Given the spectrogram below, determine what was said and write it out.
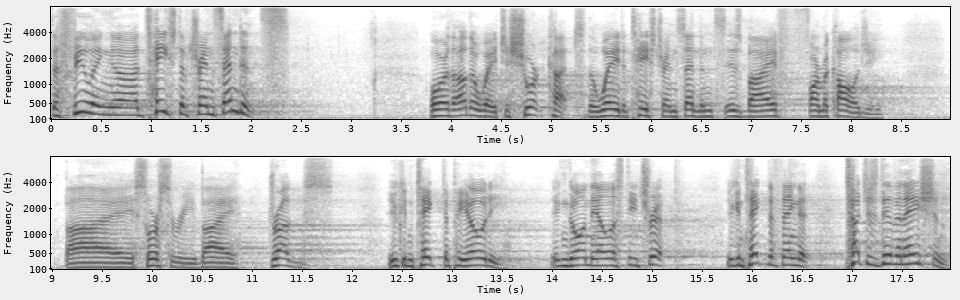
the feeling, uh, taste of transcendence. Or the other way, to shortcut, the way to taste transcendence is by pharmacology, by sorcery, by drugs. You can take the peyote, you can go on the LSD trip, you can take the thing that touches divination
